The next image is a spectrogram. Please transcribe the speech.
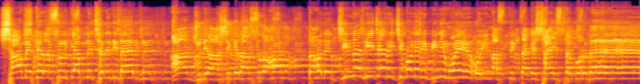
শামেতে রাসুলকে আপনি ছেড়ে দিবেন। আর যদি আশিকে রাসুল হন, তাহলে জিনা নিজের জীবনের বিনিময়ে ওই নাস্তিকটাকে সাহিস্তা করবেন।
